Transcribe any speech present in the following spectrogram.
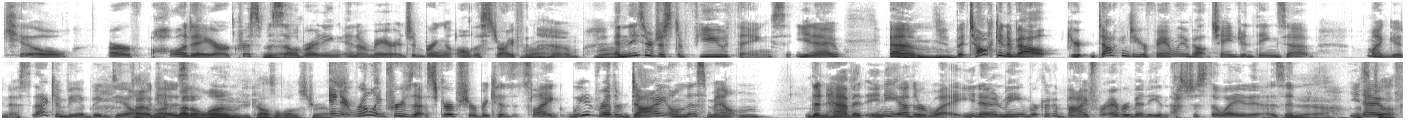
kill our holiday, our Christmas Yeah. celebrating in our marriage and bring all the strife in the home. Right. And these are just a few things, you know. Um, Mhm. But talking about your talking to your family about changing things up, oh my goodness, that can be a big deal that, because that alone could cause a lot of stress. and it really proves that scripture because it's like we'd rather die on this mountain than have it any other way. You know what I mean? We're going to buy for everybody, and that's just the way it is. And yeah, you know, tough.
